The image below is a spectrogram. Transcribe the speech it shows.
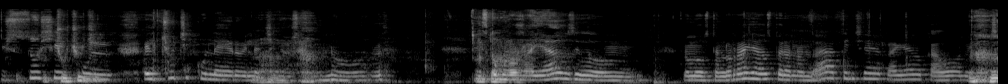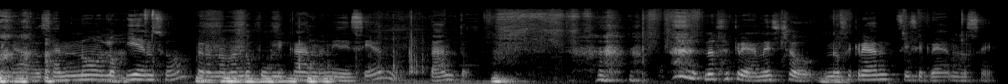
sushi, el chuchi culero y la chingada, o sea, no. Es como los rayados, digo, no me gustan los rayados, pero no ando, ah, pinche rayado cagón, y la chingada, o sea, no lo pienso, pero no lo ando publicando ni diciendo tanto. no se crean, es show, no se crean, si se crean, no sé,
